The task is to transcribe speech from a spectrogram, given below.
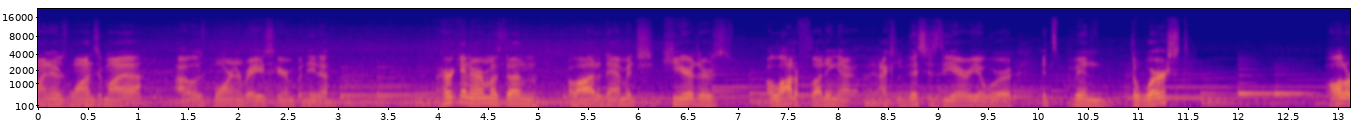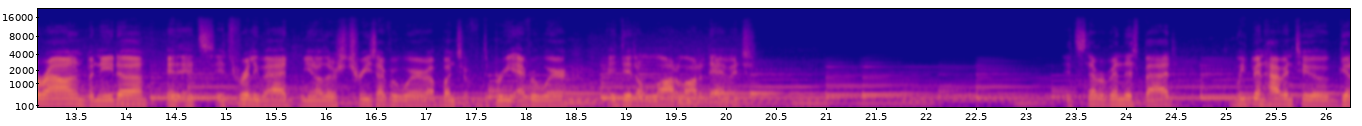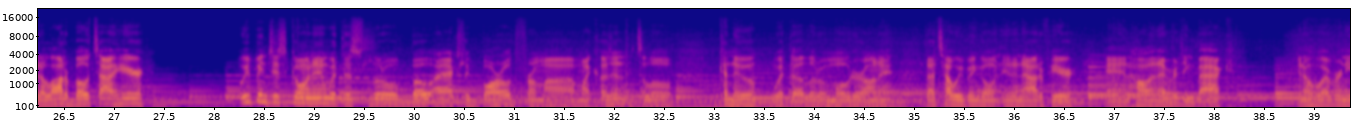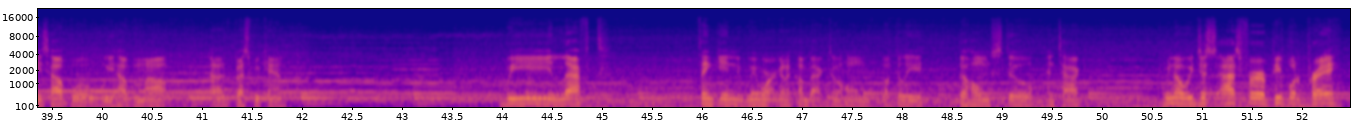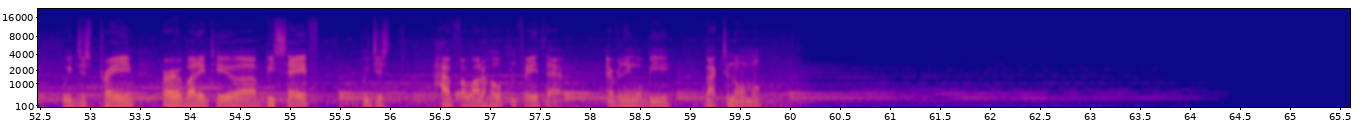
My name is Juan Zumaya. I was born and raised here in Bonita. Hurricane Irma's done a lot of damage. Here there's a lot of flooding. Actually, this is the area where it's been the worst. All around Bonita, it, it's it's really bad. You know, there's trees everywhere, a bunch of debris everywhere. It did a lot, a lot of damage. It's never been this bad. We've been having to get a lot of boats out here. We've been just going in with this little boat I actually borrowed from uh, my cousin. It's a little canoe with a little motor on it. That's how we've been going in and out of here and hauling everything back. You know, whoever needs help, well, we help them out uh, as best we can. We left thinking we weren't gonna come back to a home. Luckily, the home's still intact. We know we just ask for people to pray. We just pray for everybody to uh, be safe. We just have a lot of hope and faith that everything will be back to normal.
